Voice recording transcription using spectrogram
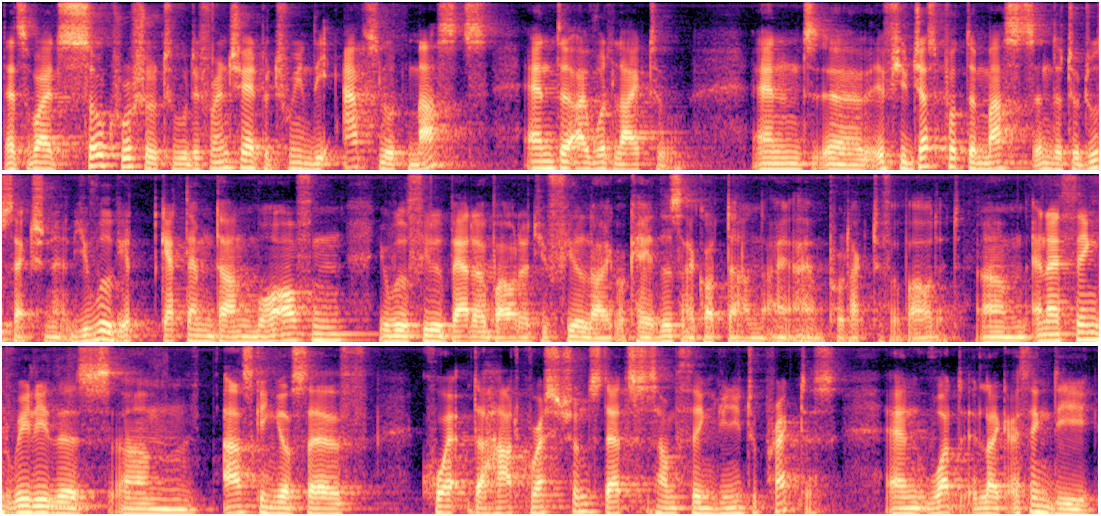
That's why it's so crucial to differentiate between the absolute musts and uh, I would like to. And uh, if you just put the musts in the to-do section, and you will get, get them done more often. You will feel better about it. You feel like, okay, this I got done. I, am productive about it. Um, and I think really this um, asking yourself the hard questions, that's something you need to practice. And what, like, I think the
